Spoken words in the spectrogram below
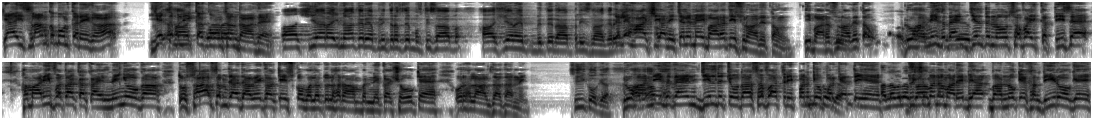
क्या इस्लाम कबूल करेगा? ये तबलीग का कौन सा अंदाज है? हाशिया राई ना करें अपनी तरफ़ से मुफ्ती साहब। हाशिया राई बिते ना प्लीज़ ना करें। चले हाशिया नहीं चले मैं इबारत ही सुना देता हूँ। इबारत सुना देता हूँ। रूहानी खदैन जिल्द नौ सफ़ा इकतीस है। हमारी फतह का कायल नहीं होगा तो साफ़ समझा जाएगा कि इसको वलतुल हराम बनने का शौक है और हलाल ज़्यादा नहीं। ठीक हो गया। रूहानी खदैन जिल्द चौदह सफ़ा तिरपन के ऊपर कहते हैं दुश्मन हमारे बानों के खंदीर हो गए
